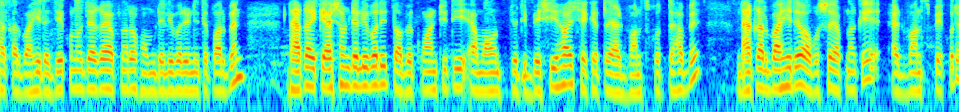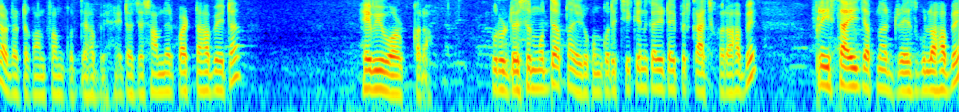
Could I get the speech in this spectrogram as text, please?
ঢাকার বাইরে যে কোনো জায়গায় আপনারা হোম ডেলিভারি নিতে পারবেন। ঢাকায় ক্যাশ অন ডেলিভারি তবে কোয়ান্টিটি অ্যামাউন্ট যদি বেশি হয়, সেক্ষেত্রে অ্যাডভান্স করতে হবে। ঢাকার বাইরে অবশ্যই আপনাকে অ্যাডভান্স পে করে অর্ডারটা কনফার্ম করতে হবে। এটা হচ্ছে সামনের পার্টটা হবে এটা। হেভি ওয়ার্ক করা। পুরো ড্রেসের মধ্যে আপনার এরকম করে চিকেন কারি টাইপের কাজ করা হবে। ফ্রি সাইজ আপনার ড্রেসগুলো হবে।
